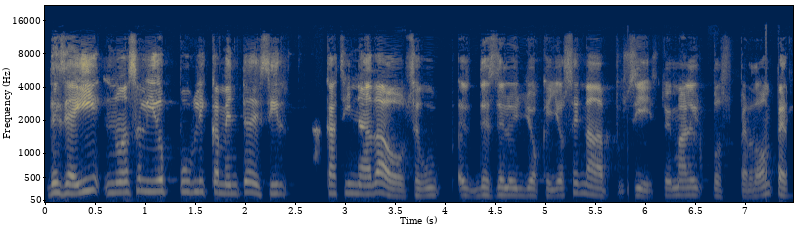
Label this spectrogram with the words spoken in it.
Desde ahí no ha salido públicamente a decir casi nada, o según, eh, desde lo yo que yo sé nada, pues sí, estoy mal, pues perdón, pero,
